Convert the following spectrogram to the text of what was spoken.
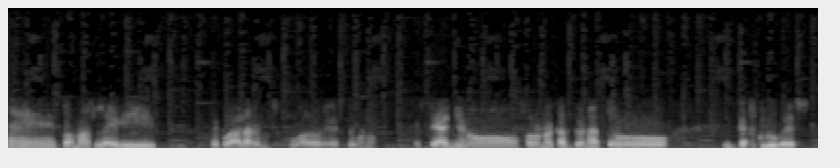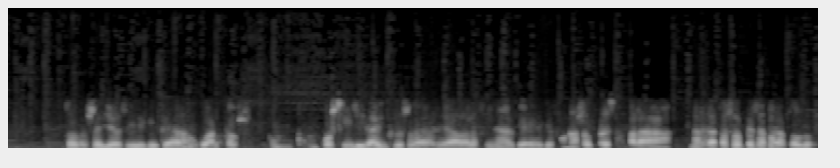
eh, Tomás Legui, se puede hablar de muchos jugadores que, bueno, este año fueron al campeonato interclubes, todos ellos, y que quedaron cuartos, con, posibilidad incluso de haber llegado a la final, que, fue una sorpresa para, una grata sorpresa para todos.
